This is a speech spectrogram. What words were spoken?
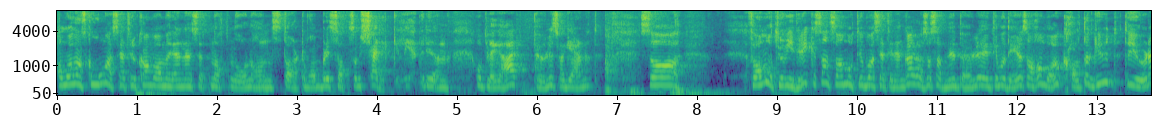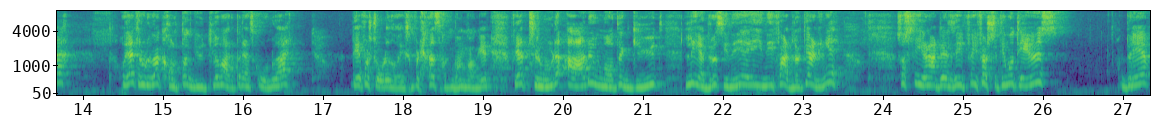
Han var ganske ung, altså jeg tror ikke han var mer enn 17-18 år når han startet, han ble satt som kjerkeleder i den opplegget her. Paulus var gæren. vet du. For han måtte jo videre, ikke sant? så han måtte jo bare sette inn en kar. Og så satte han inn Paulus, Timoteus, og han var jo kalt av Gud til å gjøre det. Og jeg tror du er kalt av Gud til å være på den skolen du er. Det forstår du nå, for det har jeg sagt mange ganger. For jeg tror det er det med at Gud leder oss inn i, inn i ferdiglagte gjerninger. Så sier han her til, i 1. Timoteus brev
